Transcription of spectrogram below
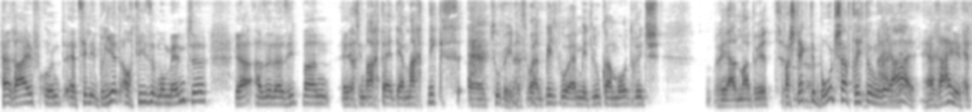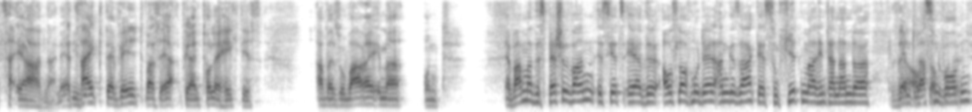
Herr Reif, und er zelebriert auch diese Momente. Ja, also da sieht man. Äh, das macht er, der macht nichts äh, zufällig. Das war ein Bild, wo er mit Luka Modric Real Madrid. Versteckte Botschaft Richtung Real, Herr Reif. Er, ja, nein, er zeigt der Welt, was er für ein toller Hecht ist. Aber so war er immer und er war mal The Special One, ist jetzt eher The Auslaufmodell angesagt. Er ist zum vierten Mal hintereinander The entlassen worden.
